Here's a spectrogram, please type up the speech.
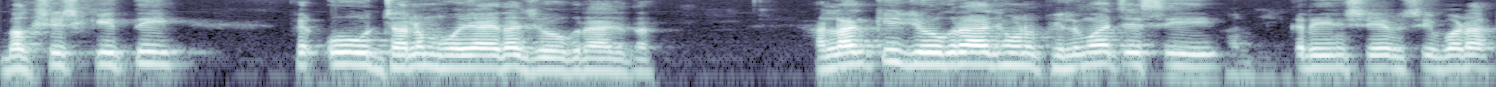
ਬਖਸ਼ਿਸ਼ ਕੀਤੀ ਫਿਰ ਉਹ ਜਨਮ ਹੋਇਆ ਇਹਦਾ ਯੋਗਰਾਜ ਦਾ। ਹਾਲਾਂਕਿ ਯੋਗਰਾਜ ਹੁਣ ਫਿਲਮਾਂ 'ਚ ਸੀ ਕਰੀਨ ਸ਼ੇਪ ਸੀ ਬੜਾ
